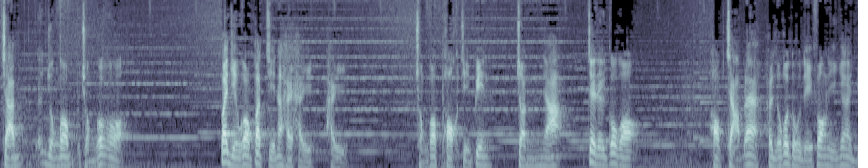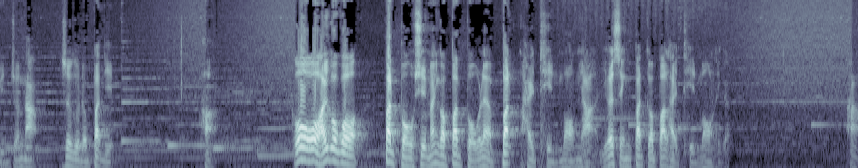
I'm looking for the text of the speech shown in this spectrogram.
就係用个从嗰個筆葉嗰個筆字咧，系系系，从个朴字邊盡也，即系你嗰個學習咧，去到嗰度地方已经系完盡啦，所以叫做毕业嚇。嗰個喺嗰個。筆部說文個筆部咧，筆係田望也。而家姓筆個筆係田望嚟嘅，吓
